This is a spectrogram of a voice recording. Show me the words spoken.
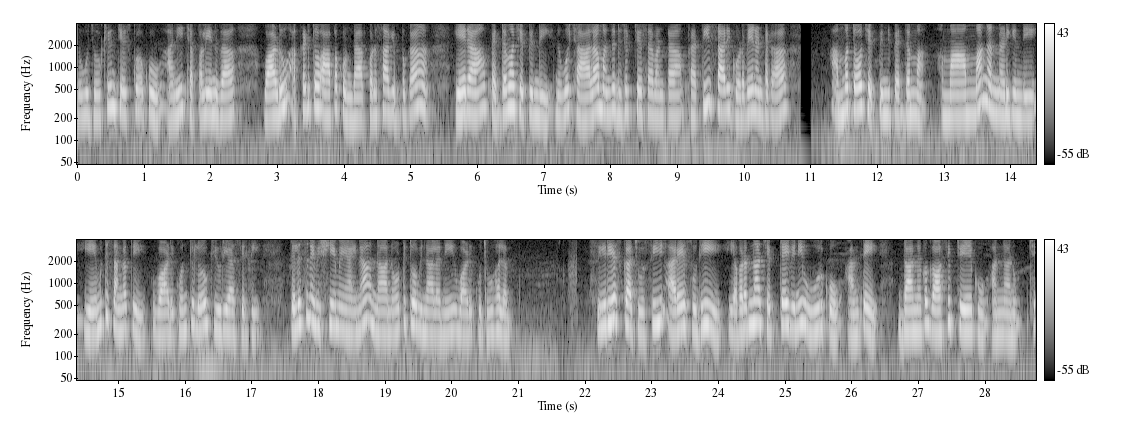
నువ్వు జోక్యం చేసుకోకు అని చెప్పలేనుగా. వాడు అక్కడితో ఆపకుండా కొనసాగింపుగా ఏరా పెద్దమ్మ చెప్పింది. నువ్వు చాలామంది రిజెక్ట్ చేశావంట. ప్రతిసారి గొడవేనంటగా అమ్మతో చెప్పింది పెద్దమ్మ. మా అమ్మ నన్ను అడిగింది ఏమిటి సంగతి? వాడి గొంతులో క్యూరియాసిటీ. తెలిసిన విషయమే అయినా నా నోటితో వినాలని వాడి కుతూహలం. సీరియస్గా చూసి అరే సుధీ ఎవరన్నా చెప్తే విని ఊరుకో. అంతే. దాన్నొక గాసిప్ చేయకు అన్నాను.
